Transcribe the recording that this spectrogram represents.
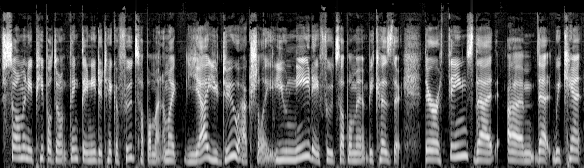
so many people don't think they need to take a food supplement. I'm like, yeah, you do actually. You need a food supplement because there there are things that um, that we can't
